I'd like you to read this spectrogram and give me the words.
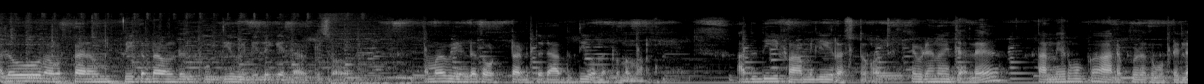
ഹലോ നമസ്കാരം. വീക്കെൻഡ് ഒരു പുതിയ വീഡിയോയിലേക്ക് എല്ലാവർക്കും സ്വാഗതം. നമ്മുടെ വീടിന്റെ തൊട്ടടുത്തൊരു അതിഥി വന്നിട്ടുണ്ടെന്ന് പറഞ്ഞു. അതിഥി ഫാമിലി റെസ്റ്റോറന്റ്. എവിടെയാണെന്ന് വെച്ചാൽ തണ്ണീർമുക്കം ആലപ്പുഴ റൂട്ടിൽ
